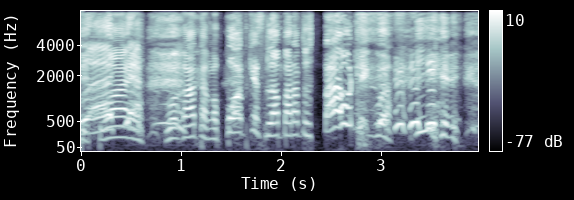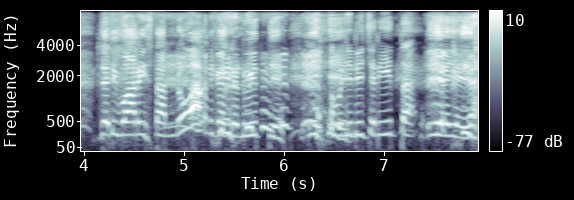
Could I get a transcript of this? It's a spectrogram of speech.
Situ aja. Gua kata nge-podcast 800 tahun nih gua. Iya. Jadi warisan doang nih kagak ada duitnya. Kamu jadi cerita. Iya iya iya.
